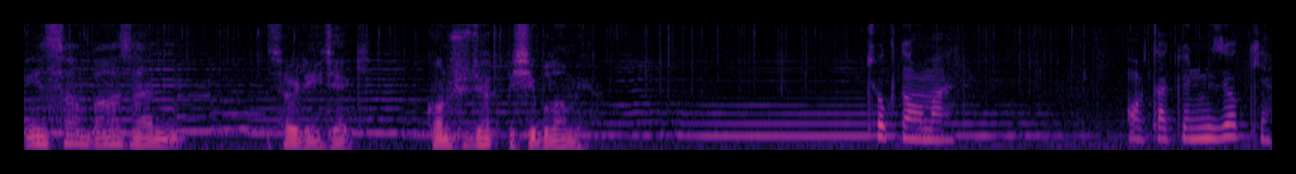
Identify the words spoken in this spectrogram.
İnsan bazen söyleyecek, konuşacak bir şey bulamıyor. Çok normal. Ortak yönümüz yok ki.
